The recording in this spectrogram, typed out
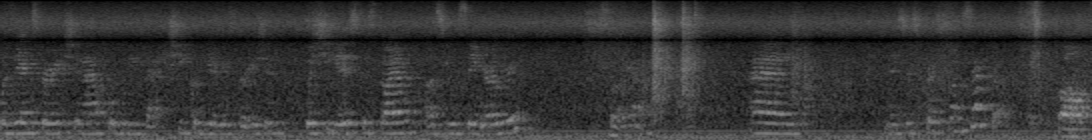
was their inspiration, I also believe that she could be an inspiration, which she is to Stoyan, as you were saying earlier. So yeah. And Mrs. Chris Fonseca. Well,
